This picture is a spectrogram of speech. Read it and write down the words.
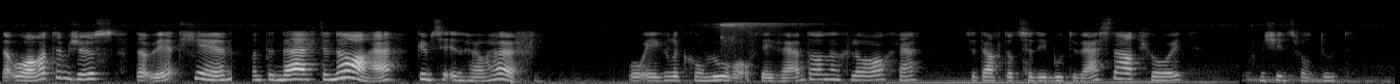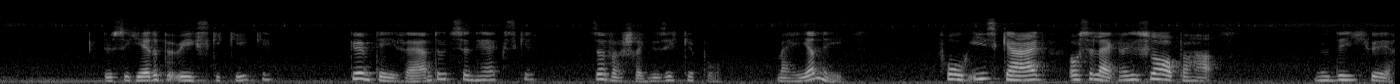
dat het hem juist, dat weet geen, want de dag daarna, hè, komt ze in haar huisje. Wou eigenlijk gewoon loeren of die vent al nog lag, hè. Ze dacht dat ze die boete west had gegooid, of misschien wel doet. Dus ze gaat op het weegje kijken. Komt die vent doet zijn hekske. Ze verschrikte zich kapot, maar hier niet. Vroeg ijskoud of ze lekker geslapen had. Nu dicht weer.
